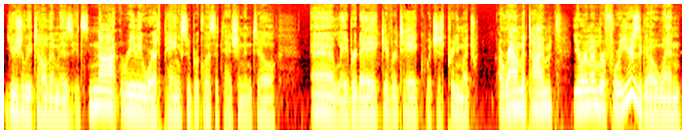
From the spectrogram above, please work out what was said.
usually tell them is it's not really worth paying super close attention until uh, Labor Day, give or take, which is pretty much around the time you remember four years ago when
